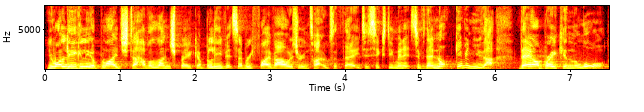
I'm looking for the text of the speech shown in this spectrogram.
You are legally obliged to have a lunch break. I believe it's every five hours you're entitled to 30 to 60 minutes. If they're not giving you that, they are breaking the law.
